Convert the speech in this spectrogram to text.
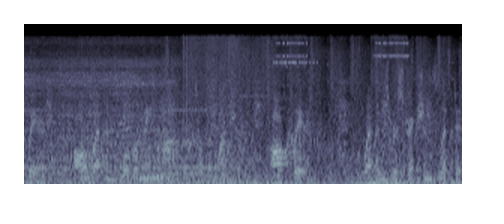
Clear. All weapons will remain locked until departure. All clear. Weapons restrictions lifted.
